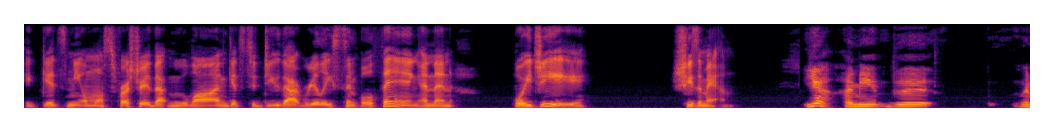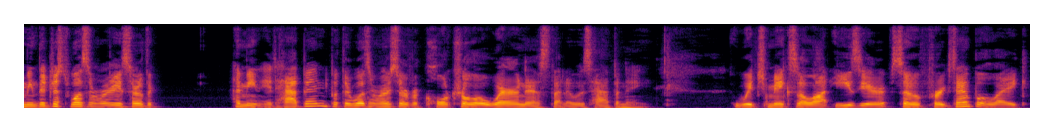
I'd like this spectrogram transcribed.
it gets me almost frustrated that Mulan gets to do that really simple thing. And then, boy, gee, she's a man. Yeah. I mean, the, I mean, there just wasn't really sort of the, I mean, it happened, but there wasn't really sort of a cultural awareness that it was happening, which makes it a lot easier. So, for example, like,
